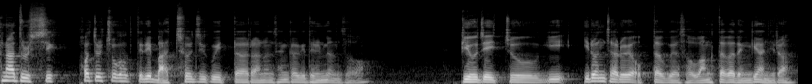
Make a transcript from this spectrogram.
하나 둘씩 퍼즐 조각들이 맞춰지고 있다라는 생각이 들면서 BOJ 쪽이 이런 자료에 없다고 해서 왕따가 된 게 아니라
